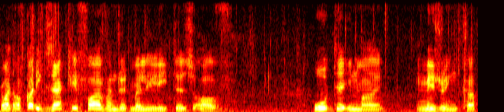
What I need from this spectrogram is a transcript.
Right, I've got exactly 500 milliliters of water in my measuring cup.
